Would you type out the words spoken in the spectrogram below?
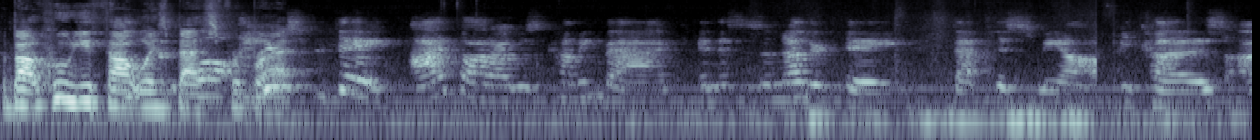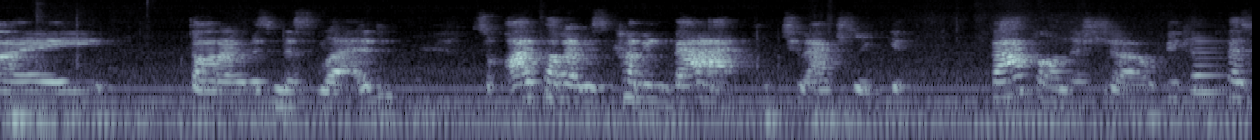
about who you thought was best well, for Here's Brett? the thing. I thought I was coming back, and this is another thing that pissed me off because I thought I was misled. So I thought I was coming back to actually get back on the show because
